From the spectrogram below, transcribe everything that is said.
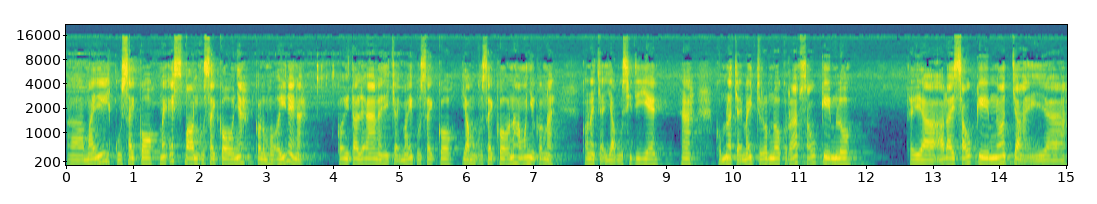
à, máy của Seiko máy Espon của Seiko nhá. Con đồng hồ Ý này nè. Con Italia này thì chạy máy của Seiko dòng của Seiko nó không có như con này. Con này chạy dòng của Citizen ha. Cũng là chạy máy chronograph 6 kim luôn. Thì à, ở đây 6 kim nó chạy à,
